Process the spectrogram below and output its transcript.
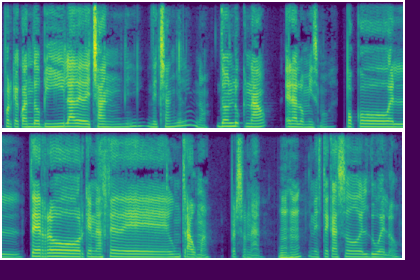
porque cuando vi la de The, Changeling, no, Don't Look Now era lo mismo, un poco el terror que nace de un trauma personal, en este caso el duelo.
